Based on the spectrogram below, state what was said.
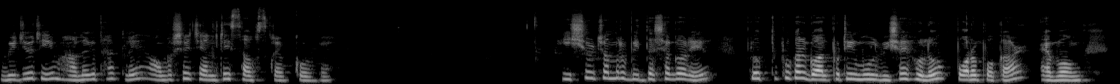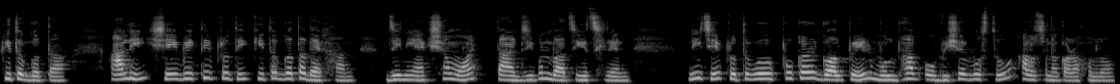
ভিডিওটি ভালো লেগে থাকলে অবশ্যই চ্যানেলটি সাবস্ক্রাইব করবে। ঈশ্বরচন্দ্র বিদ্যাসাগরের প্রত্যুপকার গল্পটির মূল বিষয় হলো পরোপকার এবং কৃতজ্ঞতা। আলী সেই ব্যক্তির প্রতি কৃতজ্ঞতা দেখান যিনি একসময় তার জীবন বাঁচিয়েছিলেন। নিচে প্রত্যুপকার গল্পের মূলভাব ও বিষয়বস্তু আলোচনা করা হলো।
